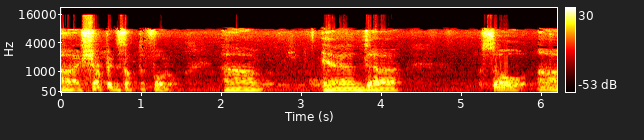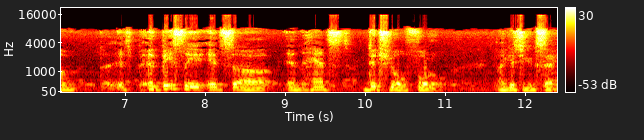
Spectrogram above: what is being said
uh, sharpens up the photo, um, and uh, so um, it's it basically it's uh, enhanced digital photo. I guess you can say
